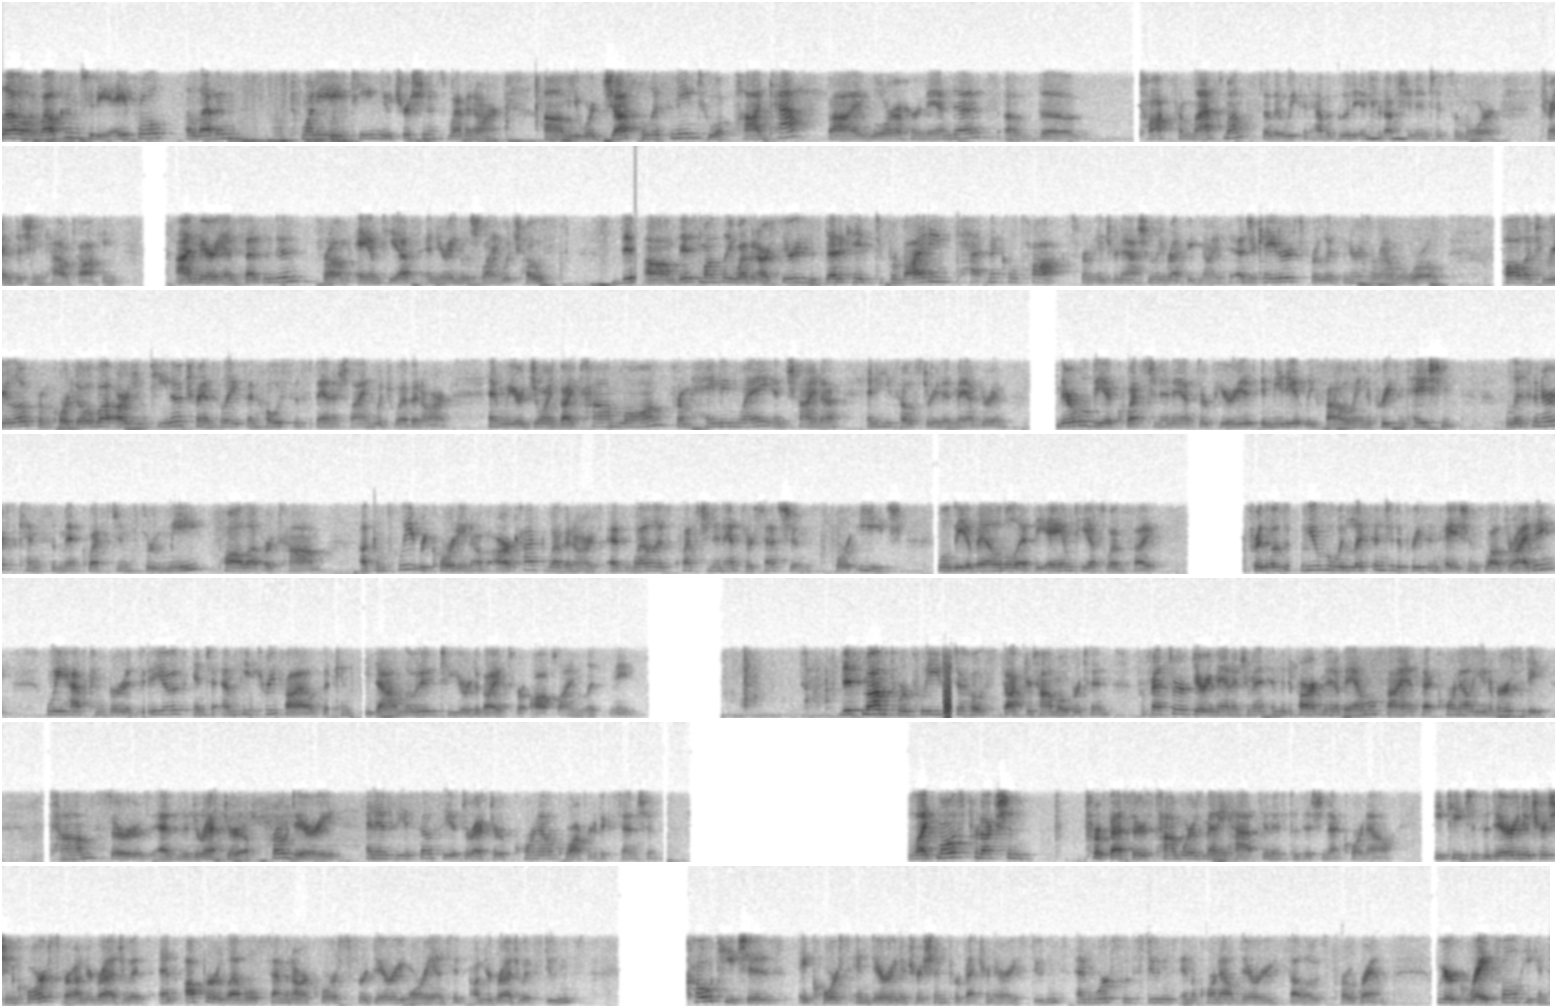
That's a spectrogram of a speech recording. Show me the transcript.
Hello and welcome to the April 11, 2018 Nutritionist webinar. Um, you were just listening to a podcast by Laura Hernandez of the talk from last month so that we could have a good introduction into some more transition cow talking. I'm Marianne Fessenden from AMTS and your English language host. This, um, this monthly webinar series is dedicated to providing technical talks from internationally recognized educators for listeners around the world. Paula Torillo from Cordoba, Argentina translates and hosts the Spanish language webinar. And we are joined by Tom Long from Hemingway in China, and he's hosting in Mandarin. There will be a question and answer period immediately following the presentation. Listeners can submit questions through me, Paula, or Tom. A complete recording of archived webinars as well as question and answer sessions for each will be available at the AMTS website. For those of you who would listen to the presentations while driving, we have converted videos into MP3 files that can be downloaded to your device for offline listening. This month, we're pleased to host Dr. Tom Overton, Professor of Dairy Management in the Department of Animal Science at Cornell University. Tom serves as the Director of ProDairy and is the Associate Director of Cornell Cooperative Extension. Like most production professors, Tom wears many hats in his position at Cornell. He teaches a dairy nutrition course for undergraduates, an upper level seminar course for dairy oriented undergraduate students, co teaches a course in dairy nutrition for veterinary students, and works with students in the Cornell Dairy Fellows program. We are grateful he can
